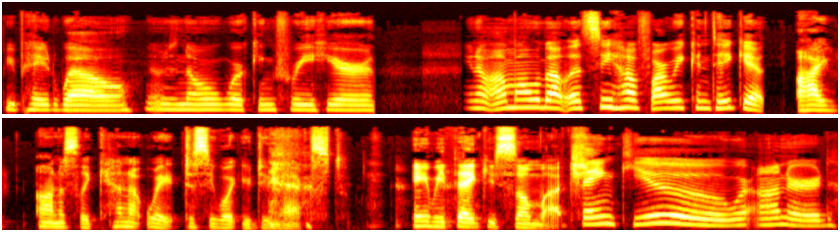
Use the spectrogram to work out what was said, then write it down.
be paid well. There's no working free here. You know, I'm all about let's see how far we can take it. I honestly cannot wait to see what you do next. Amy, thank you so much. Thank you. We're honored.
